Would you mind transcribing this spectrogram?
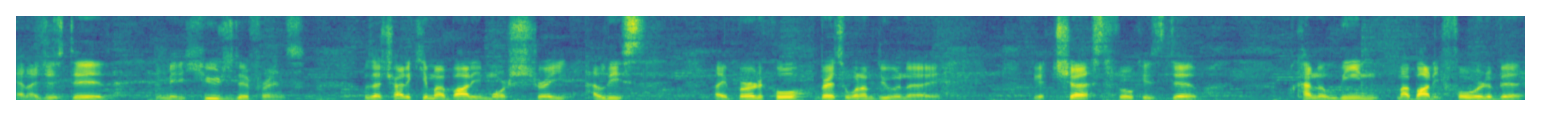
and I just did, it made a huge difference, was I try to keep my body more straight, at least like vertical, compared to when I'm doing a, like a chest focused dip. I'll kind of lean my body forward a bit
